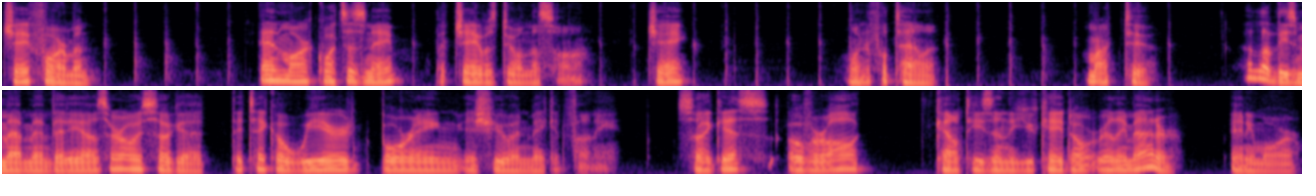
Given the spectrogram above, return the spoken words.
Jay Foreman. And Mark, what's his name? But Jay was doing the song. Jay, wonderful talent. Mark, too. I love these Map Men videos. They're always so good. They take a weird, boring issue and make it funny. So I guess overall, counties in the UK don't really matter anymore.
